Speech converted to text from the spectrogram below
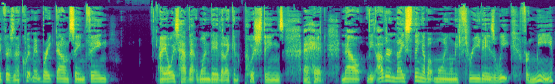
if there's an equipment breakdown, same thing. I always have that one day that I can push things ahead. Now, the other nice thing about mowing only three days a week for me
